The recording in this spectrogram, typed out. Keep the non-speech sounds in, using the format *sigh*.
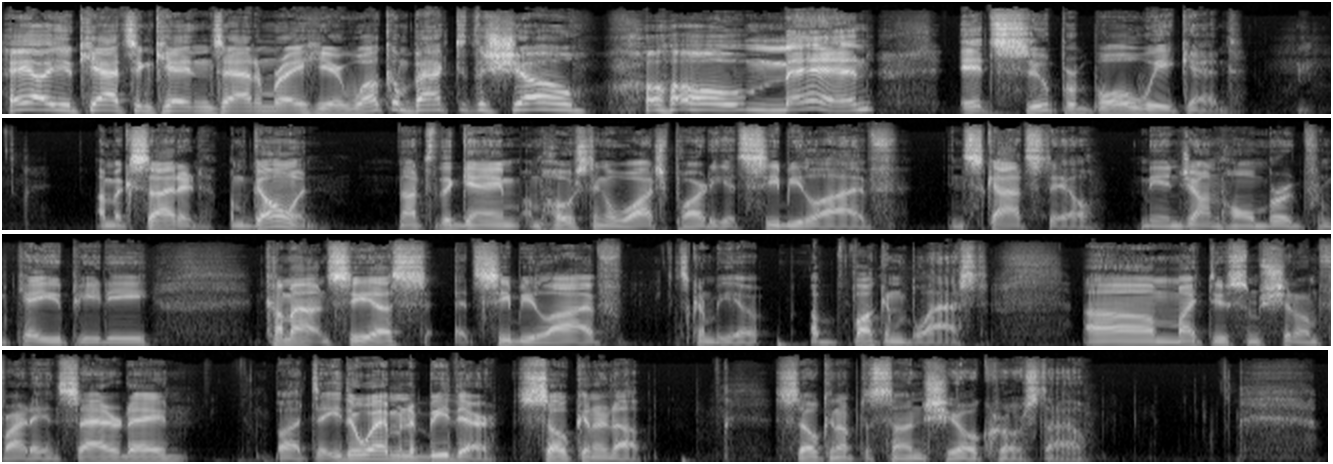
Hey, all you cats and kittens, Adam Ray here. Welcome back to the show. *laughs* Oh, man, it's Super Bowl weekend. I'm excited. I'm going, not to the game. I'm hosting a watch party at CB Live in Scottsdale. Me and John Holmberg from KUPD. Come out and see us at CB Live. It's going to be a, a fucking blast. Um, might do some shit on Friday and Saturday, but either way, I'm going to be there soaking it up, soaking up the sun, Sheryl Crow style.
